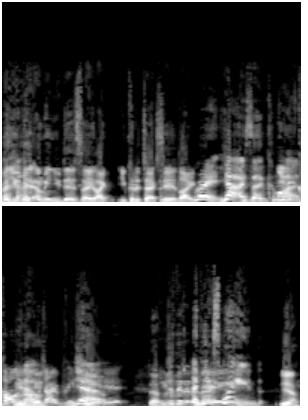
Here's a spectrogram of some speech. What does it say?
but you did. I mean, you did say like you could have texted like Right? Yeah, I said, come You on. did call him you out, which I appreciate Yeah. it. definitely. You just did it and a he explained. Yeah.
